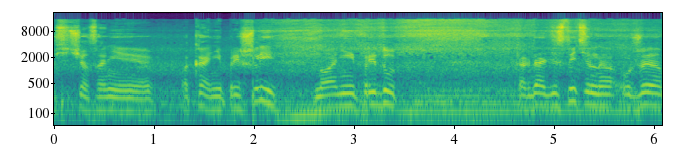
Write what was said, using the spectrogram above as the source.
сейчас они пока не пришли, но они придут, когда действительно уже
